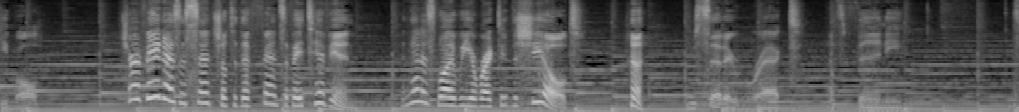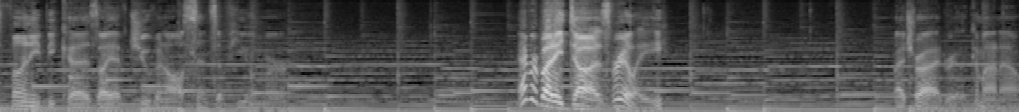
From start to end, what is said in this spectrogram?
people. Charvaena is essential to the defense of Ativian, and that is why we erected the shield. Huh, you said erect. That's funny. It's funny because I have juvenile sense of humor. Everybody does, really. I tried, really. Come on now.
